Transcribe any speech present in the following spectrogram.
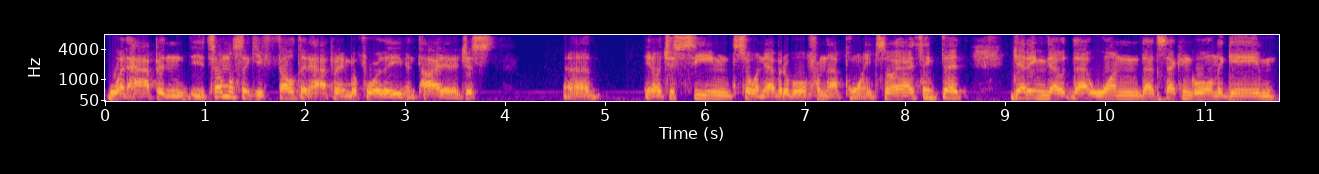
what happened. It's almost like you felt it happening before they even tied it. It just, uh, you know, it just seemed so inevitable from that point. So I think that getting that that one that second goal in the game,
